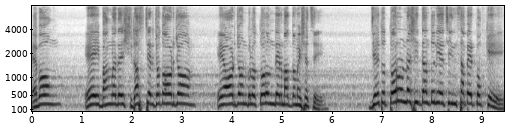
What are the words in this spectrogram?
এবং এই বাংলাদেশ রাষ্ট্রের যত অর্জন, এই অর্জনগুলো তরুণদের মাধ্যমে এসেছে। যেহেতু তরুণরা সিদ্ধান্ত নিয়েছে ইনসাফের পক্ষে,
